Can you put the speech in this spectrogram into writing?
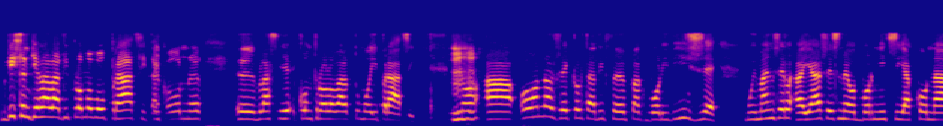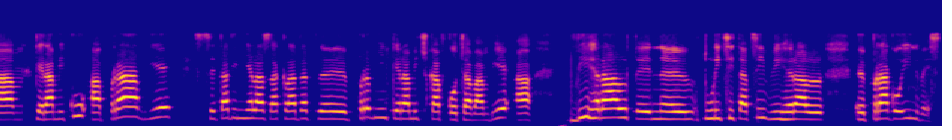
Když jsem dělala diplomovou práci, tak on vlastně kontroloval tu moji práci. No mm-hmm. a on řekl tady v, pak v Bolívii, že můj manžel a já, že jsme odborníci jako na keramiku a právě se tady měla zakládat první keramička v Kočavambě a vyhrál ten, tu licitaci, vyhrál Prago Invest.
